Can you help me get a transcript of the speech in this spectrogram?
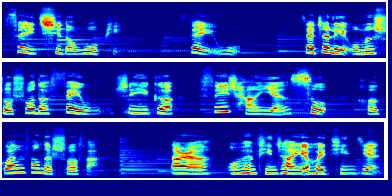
废弃的物品，废物，在这里我们所说的废物是一个非常严肃和官方的说法。当然，我们平常也会听见，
